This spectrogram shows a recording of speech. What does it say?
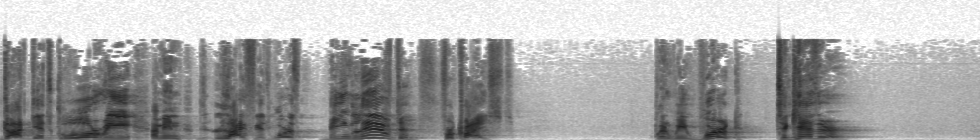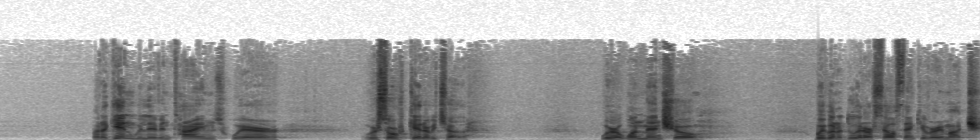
God gets glory. I mean, life is worth being lived for Christ when we work together. But again, we live in times where we're so scared of each other. We're a one man show. We're going to do it ourselves. Thank you very much.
